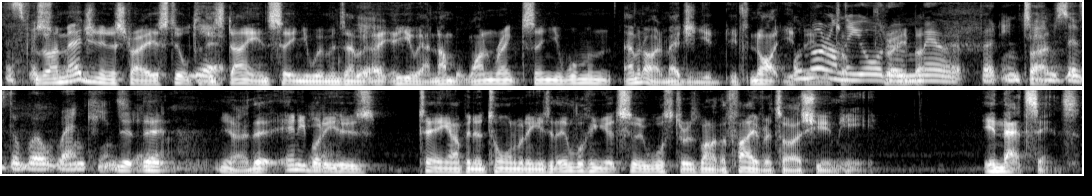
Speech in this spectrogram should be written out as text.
that's Because I imagine in Australia, still to this day, in senior women's amateur, Yeah. are you our number one ranked senior woman amateur? I imagine you'd, if not, you'd Well, not the on the order three, of but merit, but in terms of the world rankings. yeah. you know, anybody Yeah. who's teeing up in a tournament against, they're looking at Sue Wooster as one of the favourites, I assume here, in that sense.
